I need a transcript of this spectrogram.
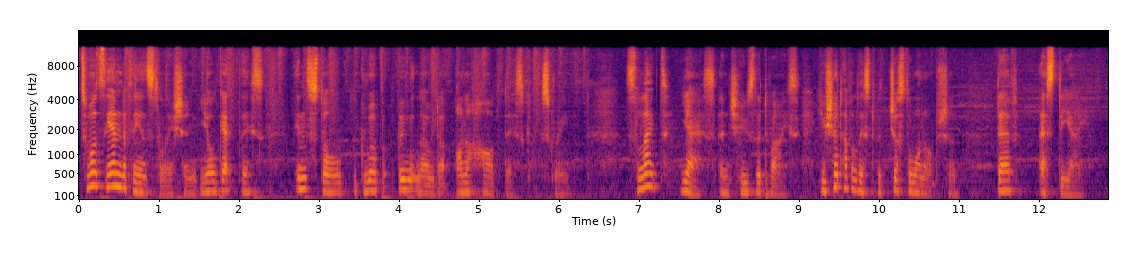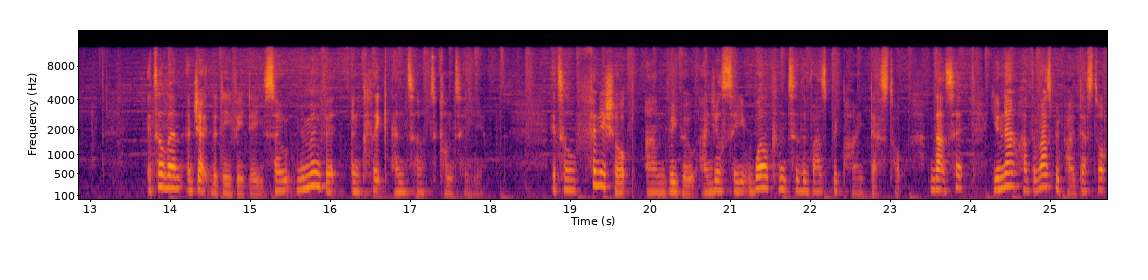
Towards the end of the installation, you'll get this Install the Grub bootloader on a hard disk screen. Select Yes and choose the device. You should have a list with just the one option, Dev SDA. It'll then eject the DVD, so remove it and click enter to continue. It'll finish up and reboot and you'll see welcome to the Raspberry Pi desktop. And that's it, you now have the Raspberry Pi desktop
